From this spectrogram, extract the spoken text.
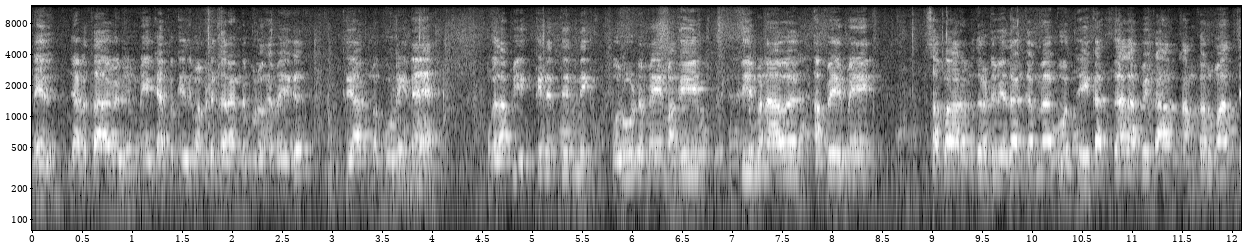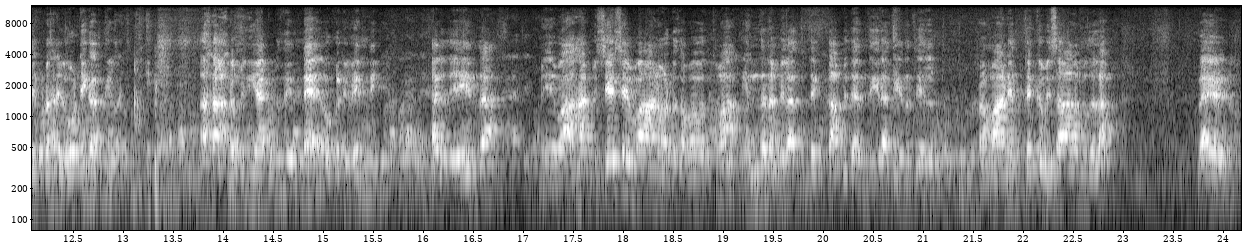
නේද? ජනතාව වෙනුවෙන් මේ කැපකිරීම අපිට කරන්න පුළුවන්. හැබැයි ඒක ක්‍රියාත්මක වුණේ නැහැ. මොකද අපි එක්කෙනෙක් දෙන්නේ පොරුවට මේ මගේ දීමනාව අපේ මේ සභාරමුදලට වේදම් කරනවා කොත් ඒකත් දාලා අපේ කම්- කම්කරු මාත්‍යයෙකුට හරි ඕ ටිකක් දිවයි. අර මිනිහාට දෙන්නේ නැහැ. ඕකට වෙන්නේ. හරිද? ඒ හින්දා මේ වාහන විශේෂයෙන් වාහන වලට සභාවතුමා ඉන්ධන මිලත් එක්ක අපි දැන් දීලා තියෙන තෙල් ප්‍රමාණයත් එක්ක විශාල මුදලක් වැය වෙනවා.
